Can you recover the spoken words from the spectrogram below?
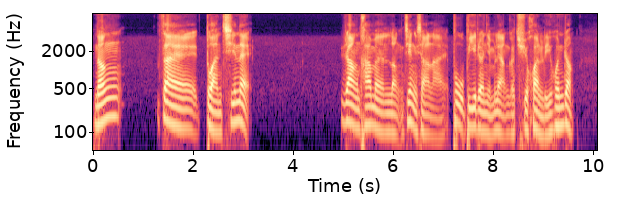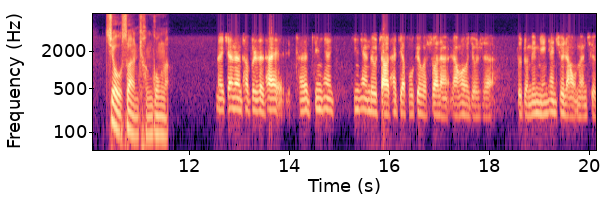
能在短期内让他们冷静下来，不逼着你们两个去换离婚证，就算成功了。那现在他不是他他今天今天都找他姐夫给我说了，然后就是都准备明天去让我们去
